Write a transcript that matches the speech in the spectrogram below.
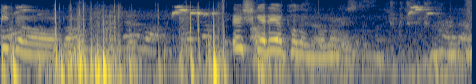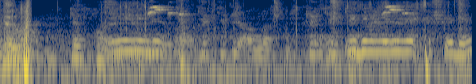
Bir daha adam. Beş kere yapalım bunu. Gel Gel. 7777.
